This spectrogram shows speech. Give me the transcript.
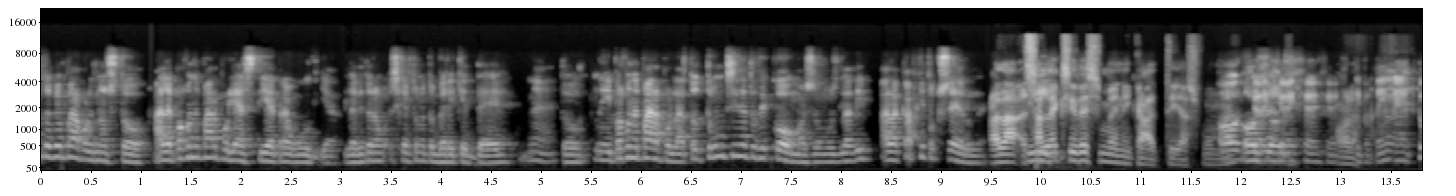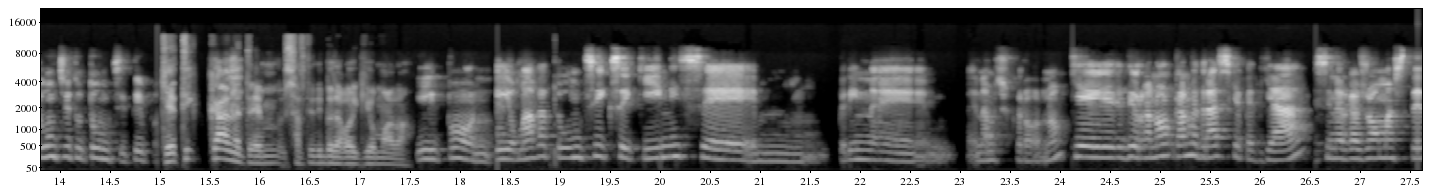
τραγούδι το οποίο είναι πάρα πολύ γνωστό. Αλλά υπάρχουν πάρα πολύ αστεία τραγούδια. Δηλαδή, τώρα σκέφτομαι τον Μπερεκεντέ. Ναι. Το... Ναι, υπάρχουν πάρα πολλά. Το Τούμτσι είναι το δικό μας όμως. Δηλαδή, αλλά κάποιοι το ξέρουν. Αλλά σαν Ή- λέξη δεν σημαίνει κάτι, ας πούμε. Όχι, Όχι, όχι, όχι. όχι, όχι, όχι, Ωραία. τίποτα. Είναι τούμτσι του τούμτσι, τίποτα. Και τι κάνετε σε αυτή την παιδαγωγική ομάδα; Λοιπόν, η ομάδα Τούμτσι ξεκίνησε μ, πριν ε, 1,5 χρόνο και διοργανώ, κάνουμε δράσεις για παιδιά. Συνεργαζόμαστε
